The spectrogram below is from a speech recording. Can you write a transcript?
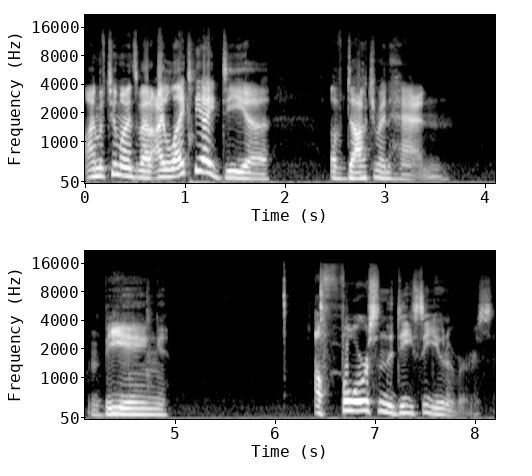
I'm of two minds about it. I like the idea of Doctor Manhattan being a force in the DC universe.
